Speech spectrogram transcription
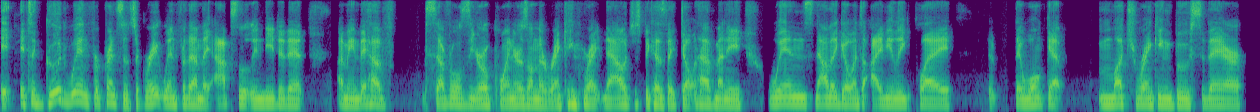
it, it's a good win for Princeton. It's a great win for them. They absolutely needed it. I mean, they have several zero pointers on their ranking right now just because they don't have many wins. Now they go into Ivy League play. They won't get much ranking boost there.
